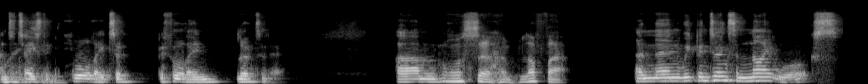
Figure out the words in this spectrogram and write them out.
and Amazing. to taste it before they took before they looked at it. Um, awesome, love that. And then we've been doing some night walks,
